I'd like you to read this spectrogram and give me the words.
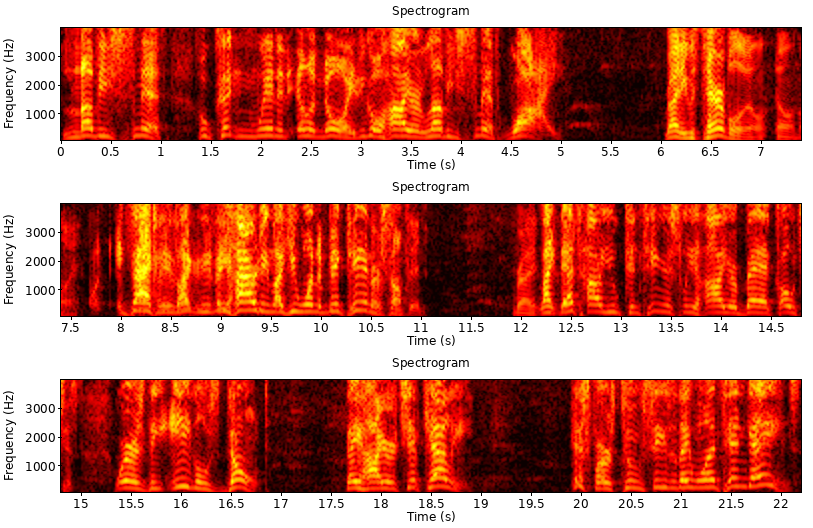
Lovie Smith who couldn't win in Illinois. You go hire Lovie Smith. Why? Right, he was terrible at Il- Illinois. Exactly. It's like they hired him like he won the Big Ten or something. Right. Like that's how you continuously hire bad coaches. Whereas the Eagles don't. They hired Chip Kelly. His first two seasons they won 10 games.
